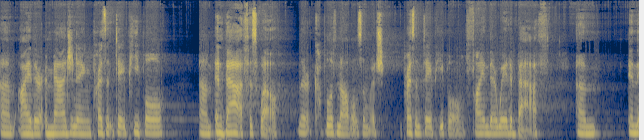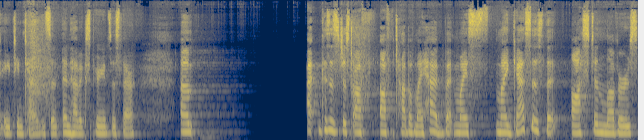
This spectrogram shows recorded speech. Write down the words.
um, either imagining present day people um, and Bath as well. There are a couple of novels in which present day people find their way to Bath um, in the 1810s and, and have experiences there. Um, I, this is just off off the top of my head, but my my guess is that Austen lovers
